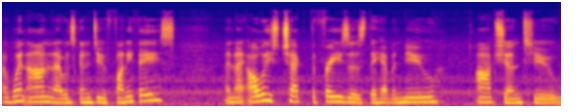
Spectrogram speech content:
I went on and I was going to do funny face. And I always check the phrases. They have a new option to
